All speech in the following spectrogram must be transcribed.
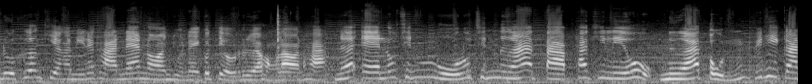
มาดูเครื่องเคียงอันนี้นะคะ แน่นอนอยู่ในก๋วยเตี๋ยวเรือของเรานะคะ เนื้อเอ็นลูกชิ้นหมู ลูกชิ้นเนื้อตับผ้าคีริ้ว เนื้อตุ๋นวิธีการ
